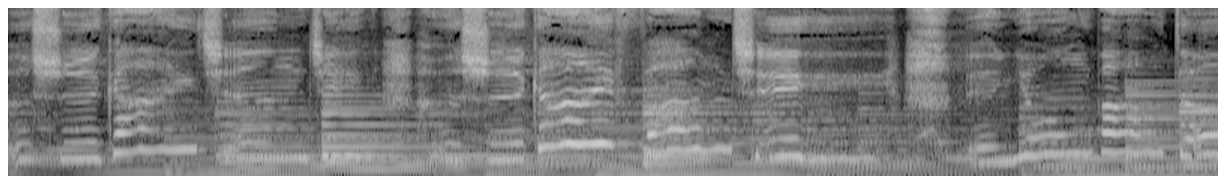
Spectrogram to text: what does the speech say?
何时该前进何时该放弃？连拥抱都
